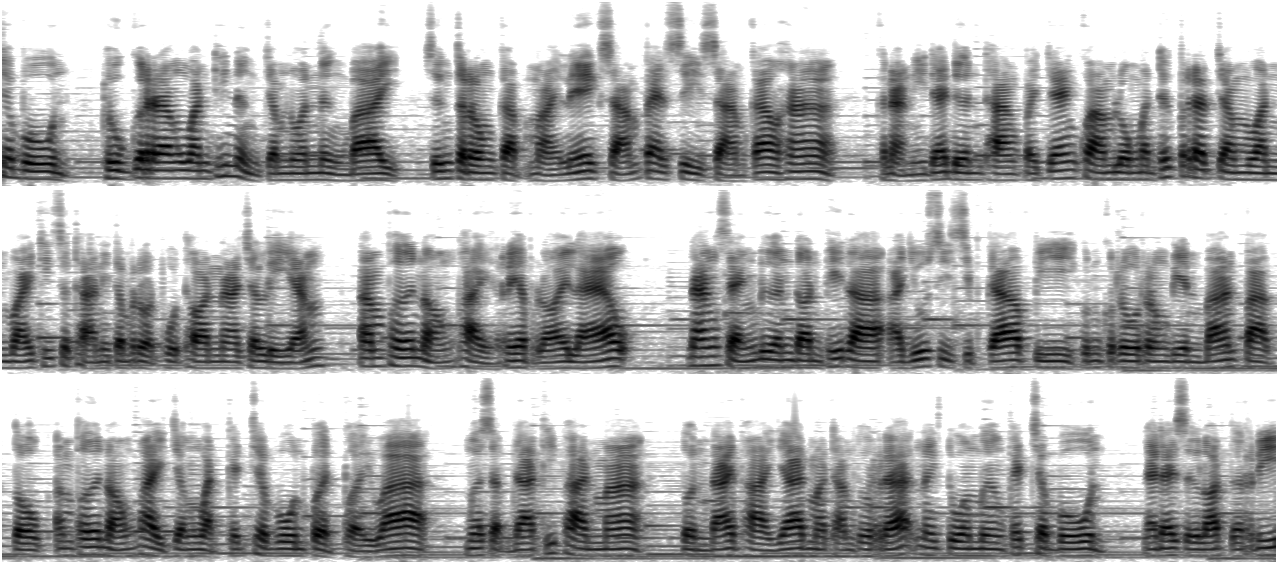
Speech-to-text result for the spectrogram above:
ชรบูรณ์ ถูกรางวัลที่ 1จำนวน 1 ใบ ซึ่งตรงกับหมายเลข 384395 ขณะนี้ได้เดินทางไปแจ้งความลงบันทึกประจำวันไว้ที่สถานีตำรวจภูธรนาเฉลียงอำเภอหนองไผ่เรียบร้อยแล้ว นางแสงเดือนดอนพิราอายุ 49 ปี คุณครูโรงเรียนบ้านปากตกอำเภอหนองไผ่จังหวัดเพชรบูรณ์เปิดเผยว่า เมื่อสัปดาห์ที่ผ่านมา ตนได้พาญาติมาทำธุระในตัวเมืองเพชรบูรณ์ และได้ซื้อลอตเตอรี่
